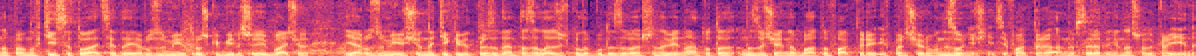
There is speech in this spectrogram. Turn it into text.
напевно в тій ситуації, де я розумію трошки більше і бачу, я розумію, що не тільки від президента залежить, коли буде завершена війна. Тут е, надзвичайно багато факторів, і в першу чергу вони зовнішні ці фактори, а не всередині нашої країни.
